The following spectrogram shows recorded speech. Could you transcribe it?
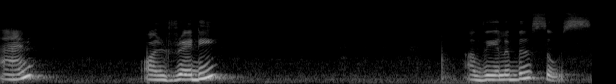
an already available source.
